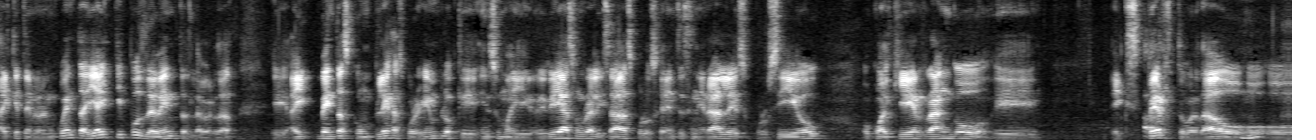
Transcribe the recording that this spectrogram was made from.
hay que tenerlo en cuenta. Y hay tipos de ventas, la verdad. Eh, hay ventas complejas, por ejemplo, que en su mayoría son realizadas por los gerentes generales, por CEO o cualquier rango eh, experto, ¿verdad? O, o,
